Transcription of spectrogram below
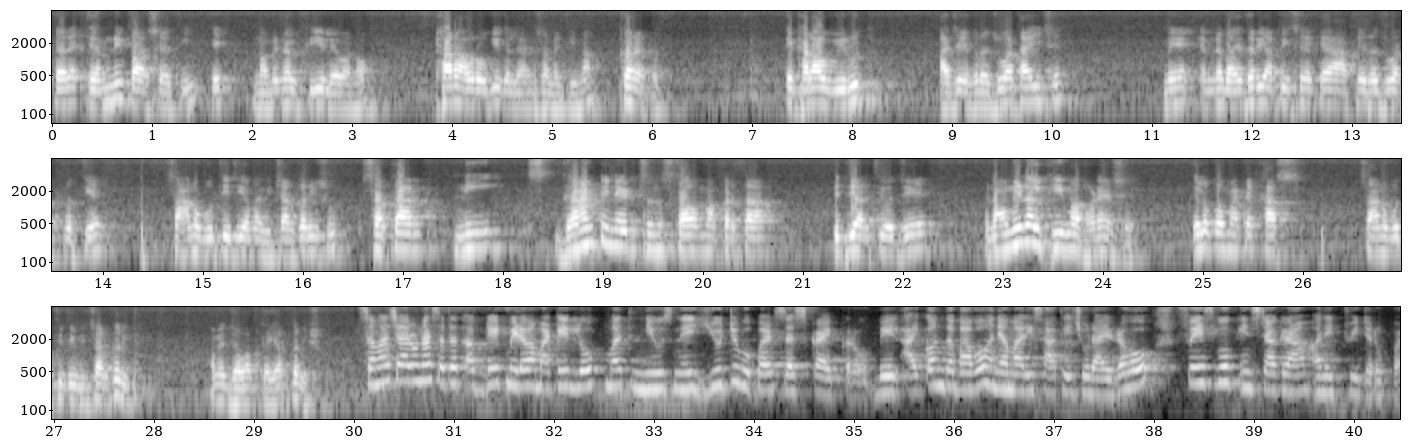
ત્યારે એમની પાસેથી એક નોમિનલ ફી લેવાનો ઠરાવ રોગી કલ્યાણ સમિતિમાં કરેલો. એ ઠરાવ વિરુદ્ધ આજે એક રજૂઆત આવી છે. મેં એમને બાંયધરી આપી છે કે આ આપણી રજૂઆત પ્રત્યે સહાનુભૂતિથી અમે વિચાર કરીશું. સરકારની ગ્રાન્ટ ઇન એડ સંસ્થાઓમાં કરતા વિદ્યાર્થીઓ જે નોમિનલ ફીમાં ભણે છે, એ લોકો માટે ખાસ સહાનુભૂતિથી વિચાર કરી અમે જવાબ તૈયાર કરીશું. સમાચારોના સતત અપડેટ મેળવવા માટે લોકમત ન્યૂઝને યુટ્યુબ ઉપર સબસ્ક્રાઇબ કરો. બેલ આઇકોન દબાવો અને અમારી સાથે જોડાયેલ રહો. ફેસબુક ઇન્સ્ટાગ્રામ અને ટ્વિટર ઉપર.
